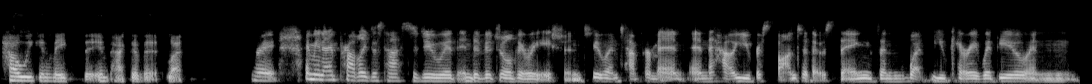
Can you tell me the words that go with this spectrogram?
how we can make the impact of it less. Right. I mean, I probably just has to do with individual variation too and temperament and how you respond to those things and what you carry with you and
